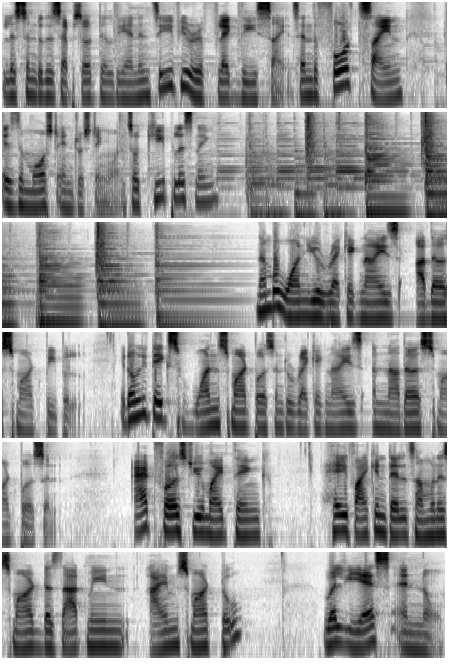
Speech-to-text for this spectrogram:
listen to this episode till the end and see if you reflect these signs. And the fourth sign is the most interesting one. So keep listening. Number one, you recognize other smart people. It only takes one smart person to recognize another smart person. At first, you might think, hey, if I can tell someone is smart, does that mean I'm smart too? Well, yes and no.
